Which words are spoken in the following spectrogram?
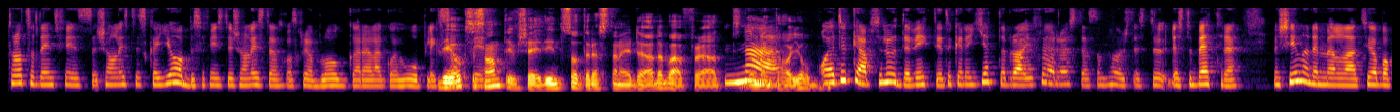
trots att det inte finns journalistiska jobb så finns det journalister som ska skriva bloggar eller gå ihop liksom. Det är också sant i och för sig. Det är inte så att rösterna är döda bara för att de inte Nej. har jobb. Och jag tycker absolut det är viktigt. Jag tycker det är jättebra. Ju fler röster som hörs, desto, desto bättre. Men skillnaden mellan att jobba,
